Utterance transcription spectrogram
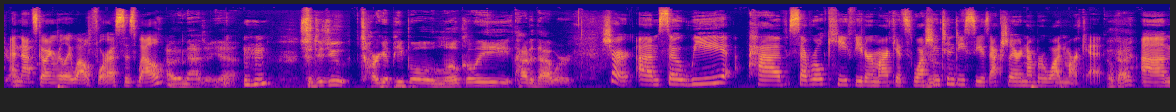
yep. and that's going really well for us as well. I would imagine, yeah. Mm-hmm. So, did you target people locally? How did that work? Sure. Um, so, we have several key feeder markets. Washington, mm-hmm. D.C. is actually our number one market. Okay. Um,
